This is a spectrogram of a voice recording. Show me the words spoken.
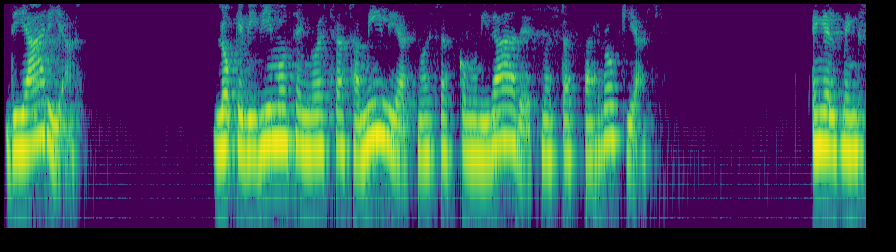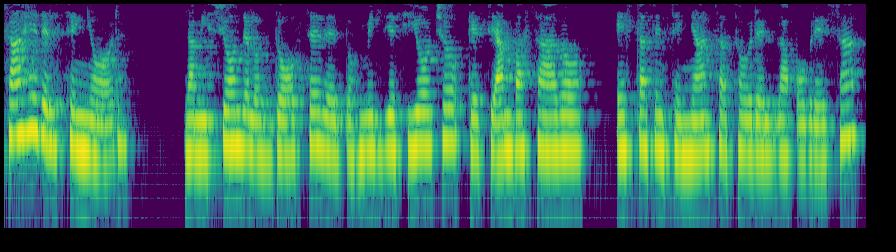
diaria, lo que vivimos en nuestras familias, nuestras comunidades, nuestras parroquias. En el mensaje del Señor la misión de los doce de 2018 que se han basado estas enseñanzas sobre la pobreza,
